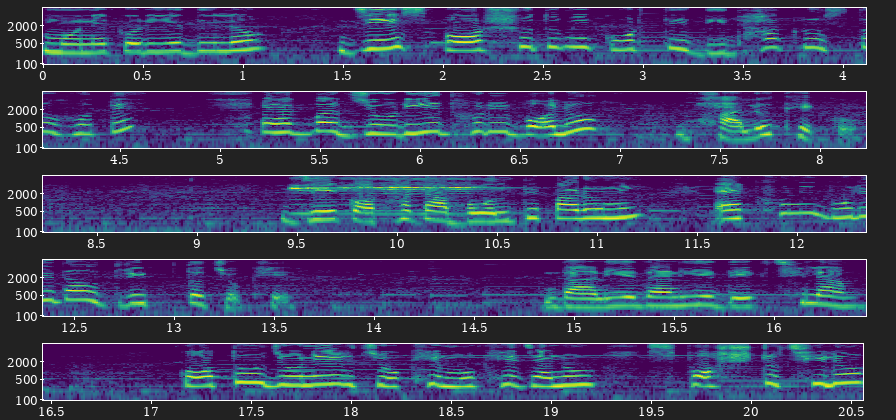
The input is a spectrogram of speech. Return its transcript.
মনে করিয়ে দিল, যে স্পর্শ তুমি করতে দ্বিধাগ্রস্ত হতে, একবার জড়িয়ে ধরে বলো, ভালো থেকো। যে কথাটা বলতে পারোনি, এখনই বলে দাও দৃপ্ত চোখে। দাঁড়িয়ে দাঁড়িয়ে দেখছিলাম কতজনের চোখে মুখে যেন স্পষ্ট ছিল।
